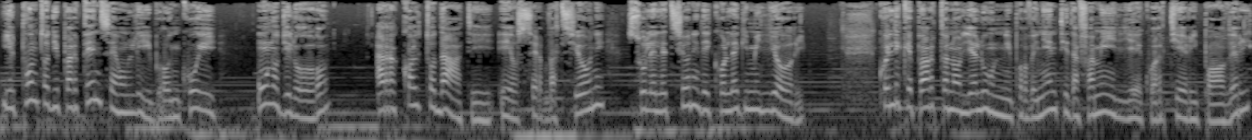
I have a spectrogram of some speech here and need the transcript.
Il punto di partenza è un libro in cui uno di loro ha raccolto dati e osservazioni sulle lezioni dei colleghi migliori, quelli che portano gli alunni provenienti da famiglie e quartieri poveri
